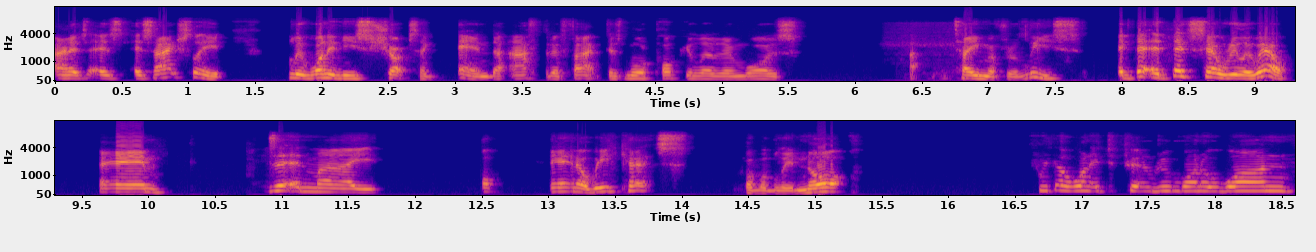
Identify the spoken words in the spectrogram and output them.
and it's it's, it's actually probably one of these shirts again that after the fact is more popular than was at the time of release. It, it did sell really well. Um, is it in my top ten away kits? Probably not. Would I wanted to put in room 101?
